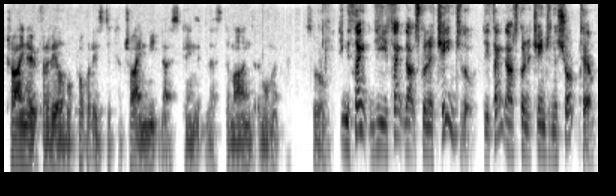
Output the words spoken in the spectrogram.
crying out for available properties to try and meet this kind of this demand at the moment. So, do you think do you think that's going to change though? Do you think that's going to change in the short term?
